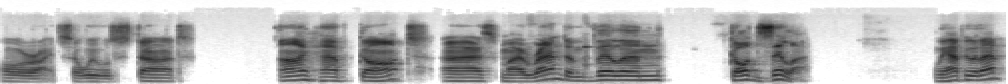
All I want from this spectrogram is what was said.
All right. So we will start. I have got as my random villain Godzilla. We happy with that?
